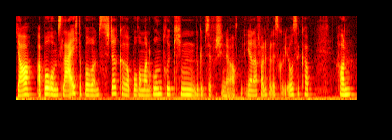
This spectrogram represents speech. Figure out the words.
ja, ein paar ums leicht, ein paar ums stärker, ein paar um Runddrücken. Da gibt es ja verschiedene Arten. Ich habe auf alle Fälle Skoliose gehabt. Han.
